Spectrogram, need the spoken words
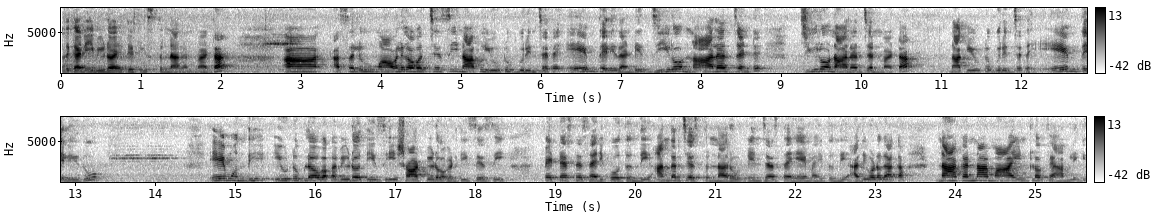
అందుకని ఈ వీడియో అయితే తీస్తున్నానమాట అసలు మామూలుగా వచ్చేసి నాకు యూట్యూబ్ గురించి అయితే ఏం తెలియదండి జీరో నాలెడ్జ్ అంటే జీరో నాలెడ్జ్ అనమాట నాకు యూట్యూబ్ గురించి అయితే ఏం తెలీదు. ఏముంది? యూట్యూబ్లో ఒక వీడియో తీసి షార్ట్ వీడియో ఒకటి తీసేసి పెట్టేస్తే సరిపోతుంది. అందరు చేస్తున్నారు. నేను చేస్తే ఏమవుతుంది అది కూడా కాక నాకన్నా మా ఇంట్లో ఫ్యామిలీకి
